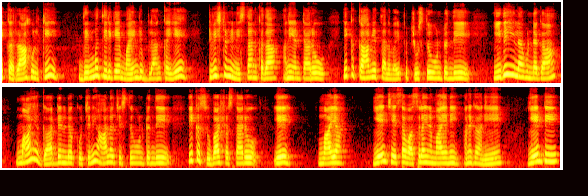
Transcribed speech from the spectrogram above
ఇక రాహుల్కి దిమ్మ తిరిగే మైండ్ బ్లాంక్ అయ్యే ట్విస్ట్ నేను ఇస్తాను కదా అని అంటారు. ఇక కావ్య తన వైపు చూస్తూ ఉంటుంది. ఇది ఇలా ఉండగా మాయ గార్డెన్లో కూర్చుని ఆలోచిస్తూ ఉంటుంది. ఇక సుభాష్ వస్తారు. ఏ మాయా ఏం చేసావు అసలైన మాయని? అనగానే ఏంటి?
